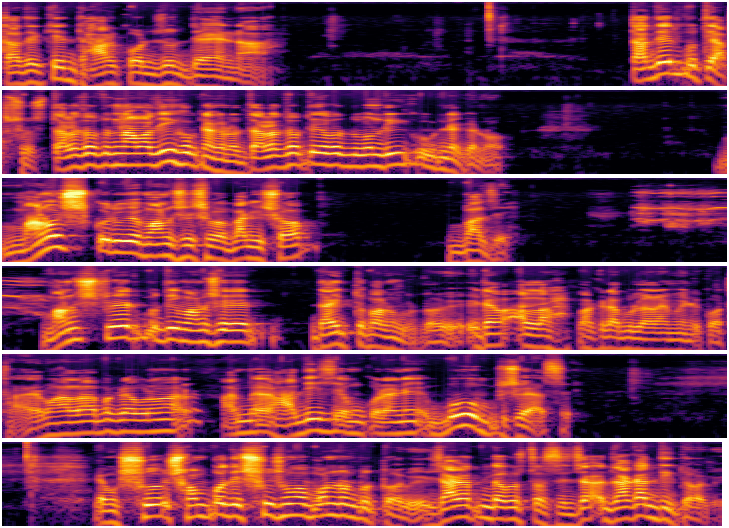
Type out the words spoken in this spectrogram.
তাদেরকে ধার কর্য দেয় না। তাদের প্রতি আফসোস। তারা যত নামাজই হোক না কেন, তারা যত বন্দি হোক না কেন মানুষ করিবে মানুষের সেবা, বাকি সব বাজে। মানুষের প্রতি মানুষের দায়িত্ব পালন করতে হবে। এটা আল্লাহ পাকরাবুল আলমীর কথা। এবং আল্লাহ পাকরাবুল আমি হাদিস এবং কোরআনে বহু বিষয় আছে। এবং সু- সম্পদের সুষম বন্টন করতে হবে জাগাত ব্যবস্থা আছে জাকাত দিতে হবে।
